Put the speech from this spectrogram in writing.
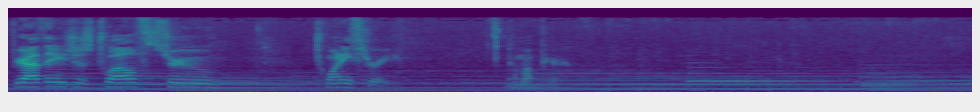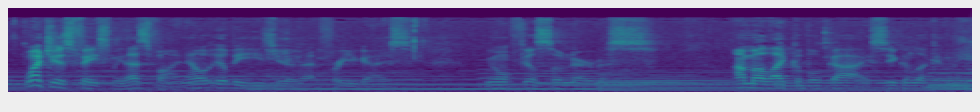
If you're at the ages 12 through 23, come up here. Why don't you just face me? That's fine. It'll, it'll be easier that for you guys. You won't feel so nervous. I'm a likable guy, so you can look at me.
